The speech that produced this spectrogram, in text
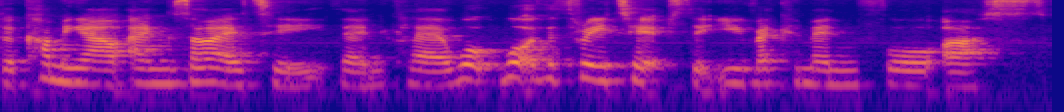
the coming out anxiety then claire what what are the three tips that you recommend for us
